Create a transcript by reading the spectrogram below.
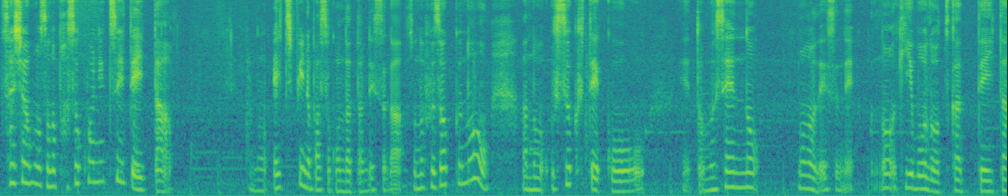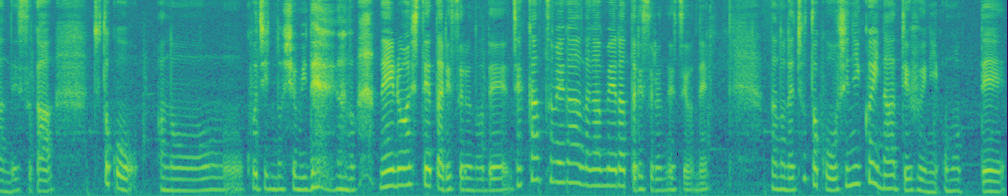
最初はもうそのパソコンについていたあの HP のパソコンだったんですがその付属のあの薄くてこう、えっと、無線のものですねのキーボードを使っていたんですがちょっとこうあのー、個人の趣味で あのネイルをしてたりするので若干爪が長めだったりするんですよね。なのでちょっとこう押しにくいなっていうふうに思って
